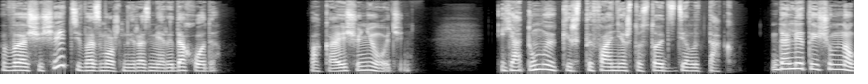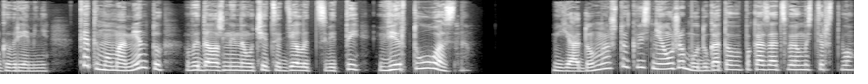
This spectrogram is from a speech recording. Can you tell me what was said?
Вы ощущаете возможные размеры дохода? Пока еще не очень. Я думаю, Кир Стефания, что стоит сделать так. До лета еще много времени. К этому моменту вы должны научиться делать цветы виртуозно. Я думаю, что к весне уже буду готова показать свое мастерство.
